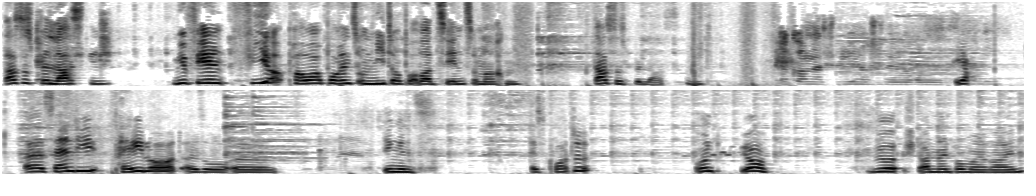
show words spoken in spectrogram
Das ist belastend. Mir fehlen vier Powerpoints, um Nita Power 10 zu machen. Das ist belastend. Dann kommen wir spielen noch schnell eine Runde Ja. Sandy. Äh, Sandy, Paylord, also äh, Dingens Eskorte. Und ja, wir starten einfach mal rein.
